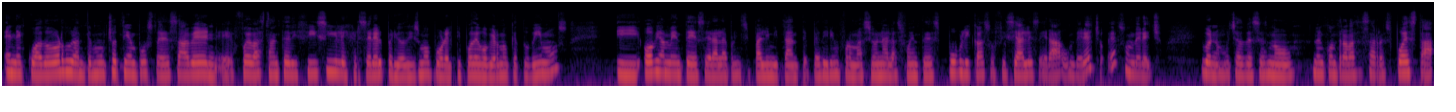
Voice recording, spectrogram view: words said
En Ecuador durante mucho tiempo, ustedes saben, eh, fue bastante difícil ejercer el periodismo por el tipo de gobierno que tuvimos y obviamente esa era la principal limitante. Pedir información a las fuentes públicas oficiales era un derecho, es un derecho. Y bueno, muchas veces no, no encontrabas esa respuesta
